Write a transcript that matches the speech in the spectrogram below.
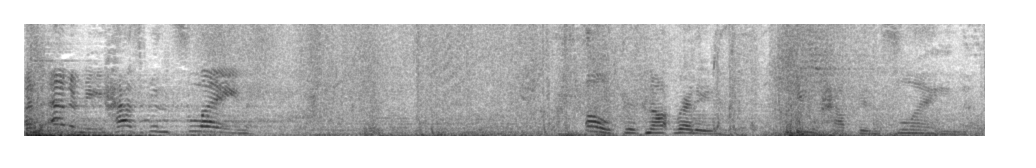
An enemy has been slain. Ult is not ready. Have been slain.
